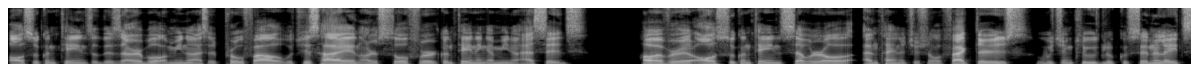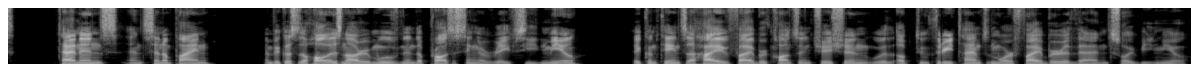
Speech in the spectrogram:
also contains a desirable amino acid profile, which is high in our sulfur containing amino acids. However, it also contains several anti nutritional factors, which include glucosinolates, tannins, and sinapine. And because the hull is not removed in the processing of rapeseed meal, it contains a high fiber concentration with up to three times more fiber than soybean meal.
